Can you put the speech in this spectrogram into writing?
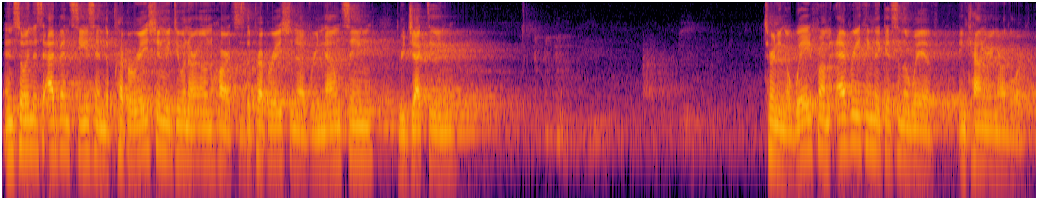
And so, in this Advent season, the preparation we do in our own hearts is the preparation of renouncing, rejecting, turning away from everything that gets in the way of encountering our Lord.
